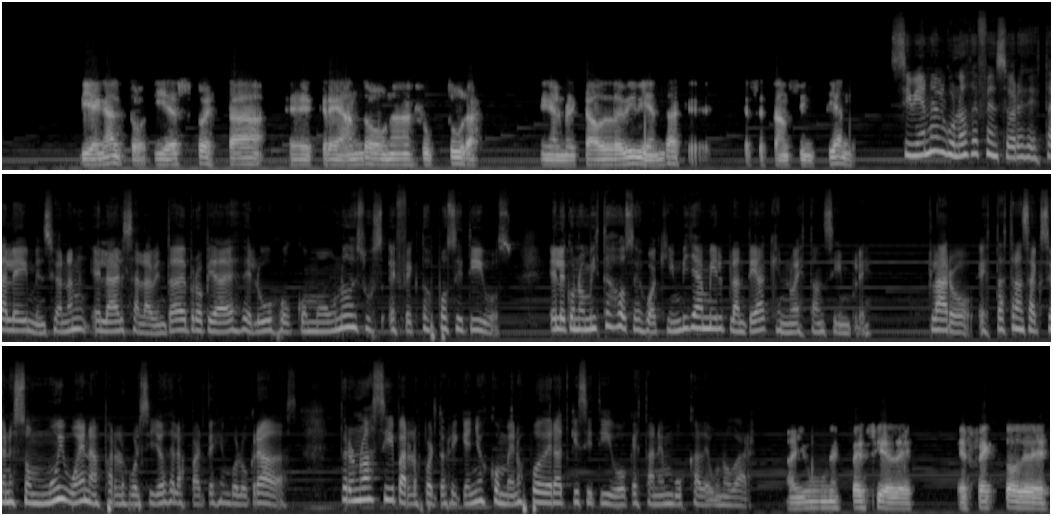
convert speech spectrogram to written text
bien altos y esto está eh, creando una ruptura en el mercado de vivienda que se están sintiendo. Si bien algunos defensores de esta ley mencionan el alza en la venta de propiedades de lujo como uno de sus efectos positivos, el economista José Joaquín Villamil plantea que no es tan simple. Claro, estas transacciones son muy buenas para los bolsillos de las partes involucradas, pero no así para los puertorriqueños con menos poder adquisitivo que están en busca de un hogar. Hay una especie de efecto de,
